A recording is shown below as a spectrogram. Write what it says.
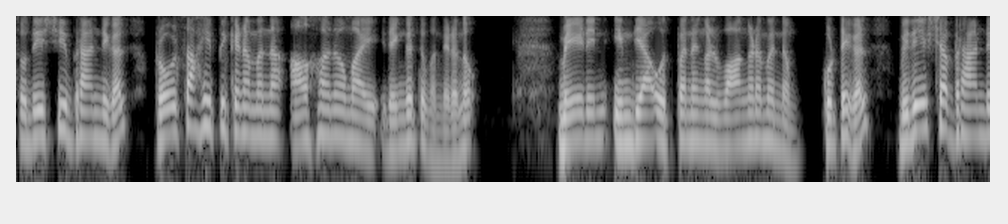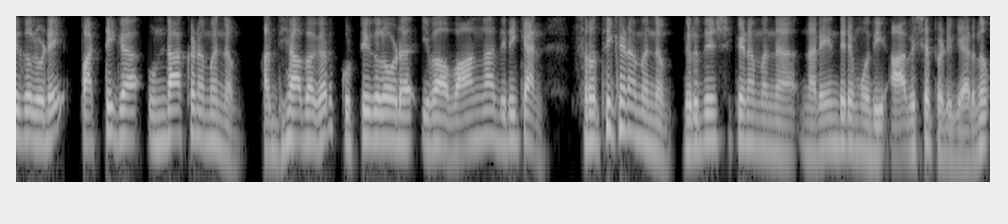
സ്വദേശി ബ്രാൻഡുകൾ പ്രോത്സാഹിപ്പിക്കണമെന്ന ആഹ്വാനവുമായി രംഗത്ത് വന്നിരുന്നു. മെയ്ഡ് ഇൻ ഇന്ത്യ ഉത്പന്നങ്ങൾ വാങ്ങണമെന്നും കുട്ടികൾ വിദേശ ബ്രാൻഡുകളുടെ പട്ടിക ഉണ്ടാക്കണമെന്നും അധ്യാപകർ കുട്ടികളോട് ഇവ വാങ്ങാതിരിക്കാൻ ശ്രദ്ധിക്കണമെന്നും നിർദ്ദേശിക്കണമെന്ന് നരേന്ദ്രമോദി ആവശ്യപ്പെടുകയായിരുന്നു.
